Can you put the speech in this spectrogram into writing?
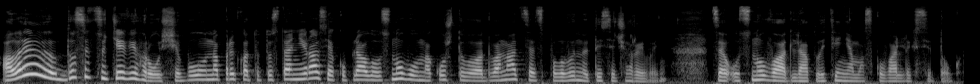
але досить суттєві гроші. Бо, наприклад, от останній раз я купляла основу, вона коштувала 12,5 тисяч гривень. Це основа для плетіння маскувальних сіток.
